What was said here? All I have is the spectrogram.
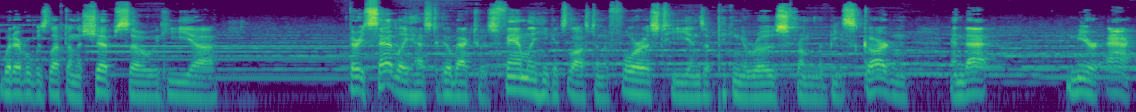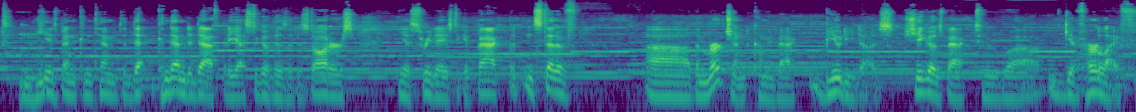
whatever was left on the ship. So he uh, very sadly has to go back to his family. He gets lost in the forest. He ends up picking a rose from the beast's garden, and that mere act, he has been condemned to de- condemned to death. But he has to go visit his daughters. He has three days to get back. But instead of uh, the merchant coming back, Beauty does. She goes back to uh, give her life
